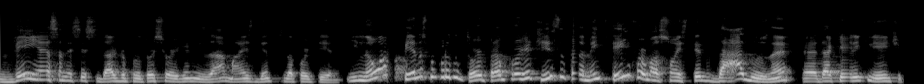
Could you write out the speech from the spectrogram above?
vem essa necessidade do produtor se organizar mais dentro da porteira. E não apenas para o produtor, para o projetista também ter informações, ter dados né, é, daquele cliente.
